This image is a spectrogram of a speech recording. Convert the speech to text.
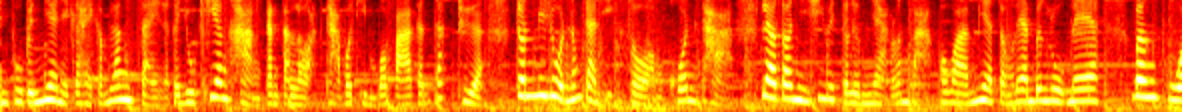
นผู้เป็นเมียนี่ก็ให้กำลังใจแล้วก็อยู่เคียงข้างกันตลอดค่ะบ่ถิ่มบ่ปากันจักเถื่อ จนมีลูกน้ำกันอีกสองคนค่ะ แล้วตอนนี้ชีวิตก็เริ่มยากลำบากเพราะว่าเมียต้องแล่นเบิ่งลูกแน่ เบิ่งผัว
